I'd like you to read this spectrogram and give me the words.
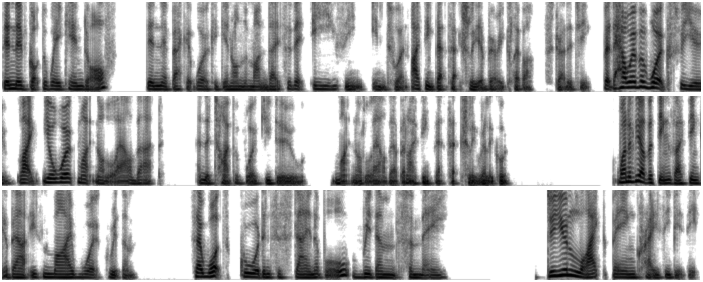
Then they've got the weekend off. Then they're back at work again on the Monday. So they're easing into it. I think that's actually a very clever strategy. But however works for you, like your work might not allow that and the type of work you do might not allow that. But I think that's actually really good. One of the other things I think about is my work rhythm. So, what's good and sustainable rhythm for me? Do you like being crazy busy?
